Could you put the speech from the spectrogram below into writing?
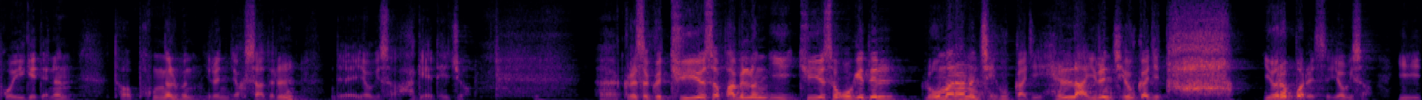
보이게 되는 더 폭넓은 이런 역사들을 여기서 하게 되죠. 아, 그래서 그 뒤에서 바벨론 이 뒤에서 오게 될 로마라는 제국까지 헬라 이런 제국까지 다 열어버렸어요. 여기서 이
